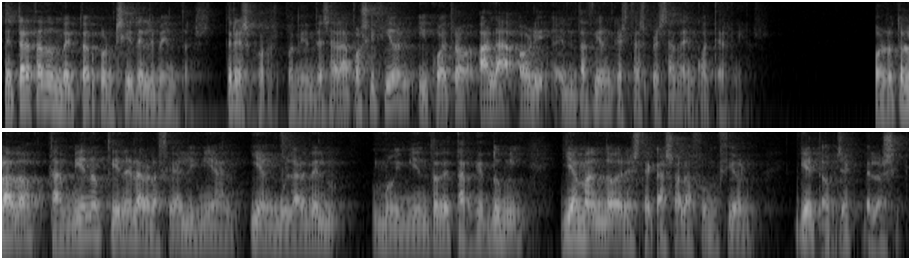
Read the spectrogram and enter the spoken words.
Se trata de un vector con siete elementos, tres correspondientes a la posición y cuatro a la orientación que está expresada en cuaternios. Por otro lado, también obtiene la velocidad lineal y angular del movimiento de TargetDummy, llamando en este caso a la función getObjectVelocity.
